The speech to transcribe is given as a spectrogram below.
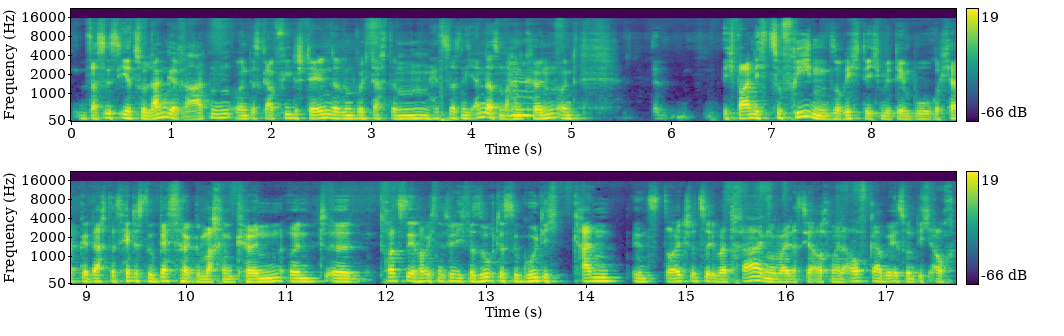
das ist ihr zu lang geraten und es gab viele Stellen darin, wo ich dachte, hm, hättest du das nicht anders machen mhm. können. Und äh, ich war nicht zufrieden so richtig mit dem Buch. Ich habe gedacht, das hättest du besser machen können. Und äh, trotzdem habe ich natürlich versucht, es so gut ich kann ins Deutsche zu übertragen, weil das ja auch meine Aufgabe ist und ich auch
